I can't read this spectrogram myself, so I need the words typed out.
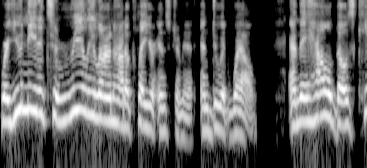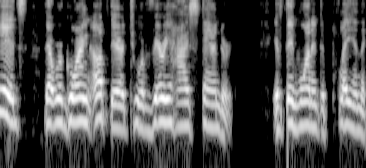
where you needed to really learn how to play your instrument and do it well. And they held those kids that were growing up there to a very high standard if they wanted to play in the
